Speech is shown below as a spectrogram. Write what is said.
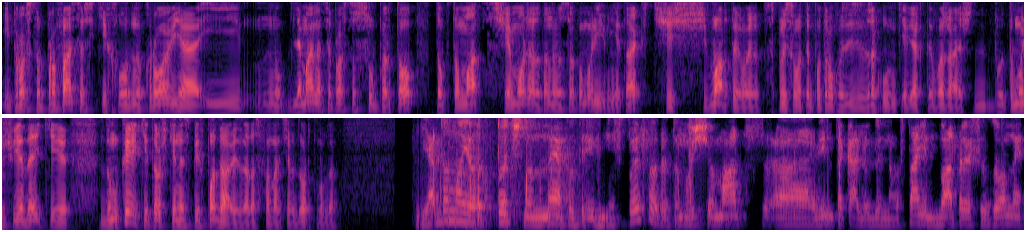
І просто професорські хладнокров'я. І ну, для мене це просто супер топ. Тобто Мац ще може грати на високому рівні, так? Чи ж варто його списувати потроху зі з рахунків, як ти вважаєш? Тому що є деякі думки, які трошки не співпадають зараз фанатів Дортмунда. Я думаю, його точно не потрібно списувати, тому що Мац е, він така людина. Останні 2-3 сезони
